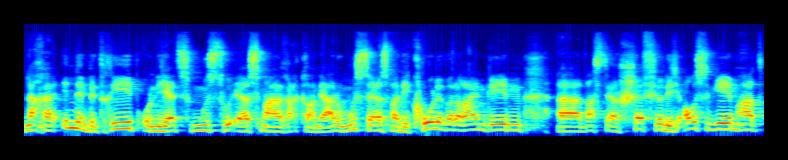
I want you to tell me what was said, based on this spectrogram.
nachher in den Betrieb und jetzt musst du erstmal rackern. Ja? Du musst ja erstmal die Kohle wieder reingeben, äh, was der Chef für dich ausgegeben hat.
